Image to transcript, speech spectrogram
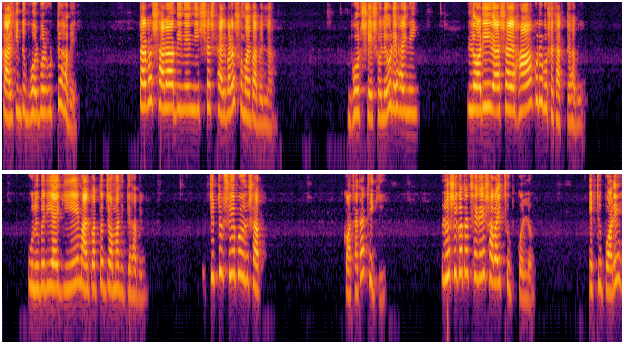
কাল কিন্তু ভোর ভোর উঠতে হবে। তারপর সারা দিনের নিঃশ্বাস ফেলবারও সময় পাবেন না। ভোট শেষ হলেও রেহাই নেই। লরির আশায় হাঁ করে বসে থাকতে হবে। উলুবেরিয়ায় গিয়ে মালপত্র জমা দিতে হবে। চুপচাপ শুয়ে পড়ুন সব। কথাটা ঠিকই। রসিকতা ছেড়ে সবাই চুপ করল। একটু পরে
